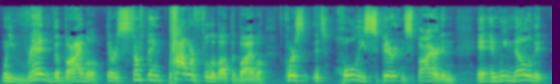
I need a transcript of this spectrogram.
when he read the Bible, there was something powerful about the Bible. Of course, it's Holy Spirit inspired, and, and, and we know that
